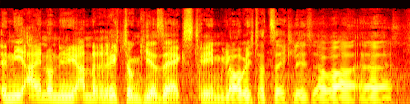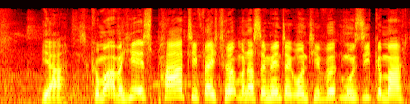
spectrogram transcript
in die eine und in die andere Richtung hier sehr extrem, glaube ich tatsächlich. Aber äh, ja, Guck mal, aber hier ist Party, vielleicht hört man das im Hintergrund. Hier wird Musik gemacht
